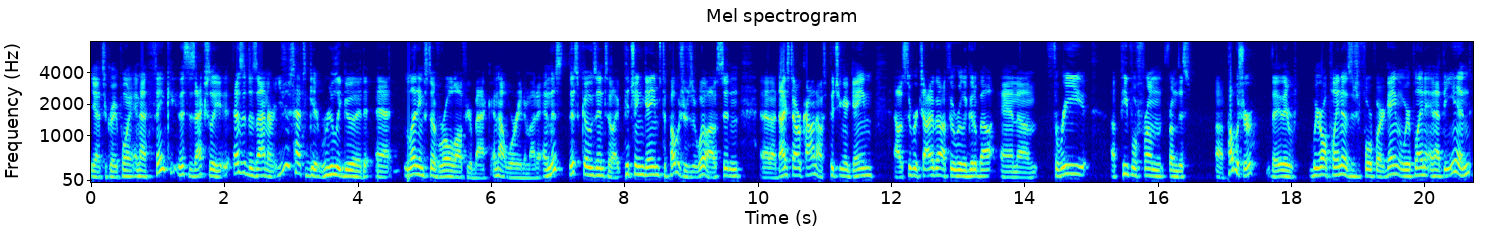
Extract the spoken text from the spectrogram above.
Yeah, it's a great point. And I think this is actually, as a designer, you just have to get really good at letting stuff roll off your back and not worrying about it. And this this goes into like pitching games to publishers as well. I was sitting at a Dice Tower Con, I was pitching a game I was super excited about, I feel really good about. And um, three uh, people from from this uh, publisher. They, they were, we were all playing it. It was a four player game, and we were playing it. And at the end,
